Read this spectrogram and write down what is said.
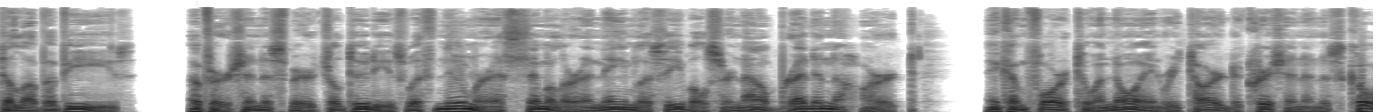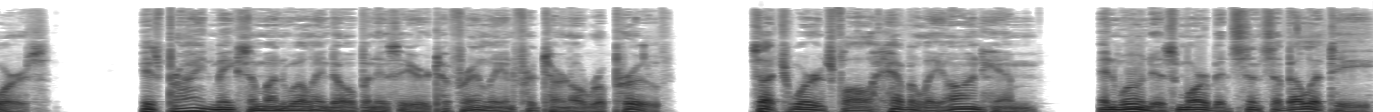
the love of ease, aversion to spiritual duties, with numerous similar and nameless evils are now bred in the heart, and come forth to annoy and retard the Christian in his course. His pride makes him unwilling to open his ear to friendly and fraternal reproof. Such words fall heavily on him, and wound his morbid sensibility,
